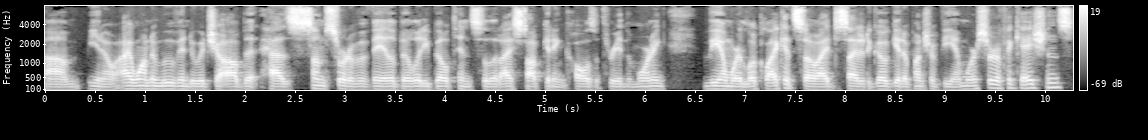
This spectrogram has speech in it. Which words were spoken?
Um, you know, I want to move into a job that has some sort of availability built in so that I stop getting calls at three in the morning. VMware looked like it, so I decided to go get a bunch of VMware certifications.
